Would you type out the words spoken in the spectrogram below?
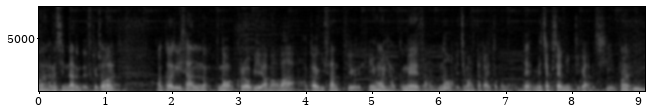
うって話になるんですけど、はい赤城山のの黒部山は赤城山っていう日本百名山の一番高いところなんでめちゃくちゃ人気があるしはい。うん。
